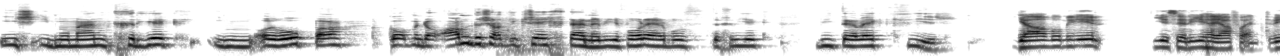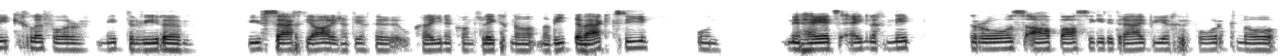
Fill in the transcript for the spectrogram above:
ist im Moment Krieg in Europa. Geht man da anders an die Geschichte hin, wie vorher, wo der Krieg weiter weg war? Ja, wo wir diese Serie haben entwickeln vor mittlerweile fünf, sechs Jahren ist natürlich der Ukraine-Konflikt noch, noch weiter weg gewesen. Und wir haben jetzt eigentlich nicht grosse Anpassungen in den drei Büchern vorgenommen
